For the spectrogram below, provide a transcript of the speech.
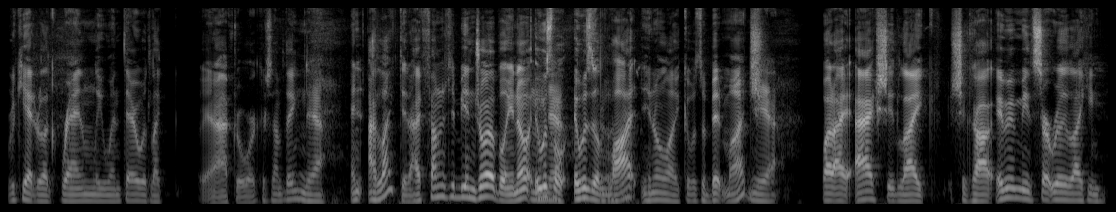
Ricky had like randomly went there with like after work or something. Yeah. and I liked it. I found it to be enjoyable. You know, it was Yeah. a, it was a lot. You know, like it was a bit much. Yeah. but I, I actually like Chicago. It made me start really liking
